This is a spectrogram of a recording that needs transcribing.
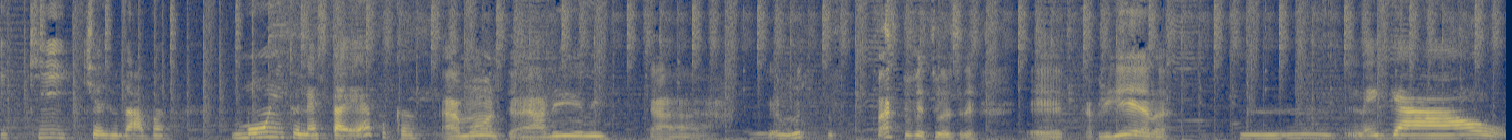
e que te ajudava muito nesta época? A Mônica, a Aline, a. Tem muito, vários professores, né? É, Gabriela, Hum, legal!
